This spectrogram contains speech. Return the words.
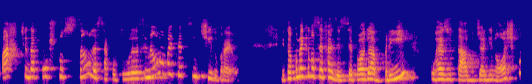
parte da construção dessa cultura, senão não vai ter sentido para elas. Então, como é que você faz isso? Você pode abrir o resultado diagnóstico,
